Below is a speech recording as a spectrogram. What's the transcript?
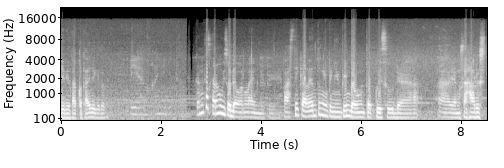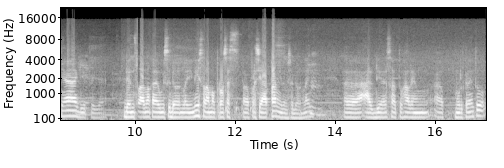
jadi takut aja gitu. Iya makanya gitu. Kan kan sekarang wisuda online gitu ya. Pasti kalian tuh ngimpi-ngimpin dong untuk wisuda uh, yang seharusnya gitu ya. Dan selama kalian wisuda online ini selama proses uh, persiapan gitu wisuda online uh, ada satu hal yang uh, menurut kalian tuh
